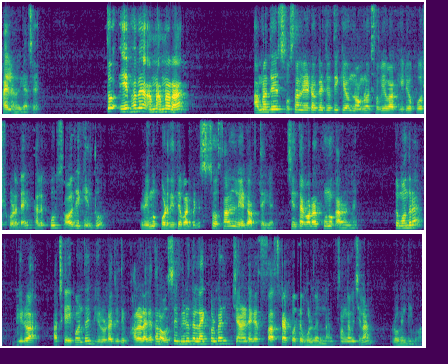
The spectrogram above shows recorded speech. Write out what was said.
ফাইল হয়ে গেছে। তো আমরা- আপনারা আপনাদের সোশ্যাল নেটওয়ার্কে যদি কেউ নগ্ন ছবি বা ভিডিও পোস্ট করে দেয়, তাহলে খুব সহজেই কিন্তু রিমুভ করে দিতে পারবেন সোশ্যাল নেটওয়ার্ক থেকে। চিন্তা করার কোনো কারণ নেই। তো বন্ধুরা ভিডিও আজকে এই পর্যন্তই। ভিডিওটা যদি ভালো লাগে, তাহলে অবশ্যই ভিডিওতে লাইক করবেন। চ্যানেলটাকে সাবস্ক্রাইব করতে ভুলবেন না। সঙ্গে আমি ছিলাম রবীন্দ্র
